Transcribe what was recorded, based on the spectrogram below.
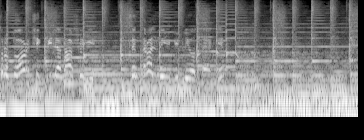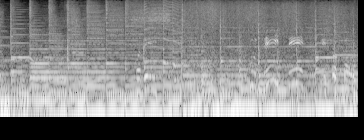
Тротуарчик біля нашої центральної бібліотеки. Подивіться, куди йти пішоходом.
